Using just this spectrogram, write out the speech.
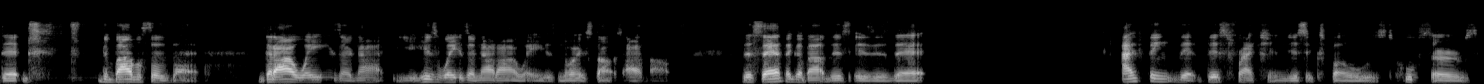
that the Bible says that that our ways are not his ways are not our ways, nor his thoughts our thoughts. The sad thing about this is is that I think that this fraction just exposed who serves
